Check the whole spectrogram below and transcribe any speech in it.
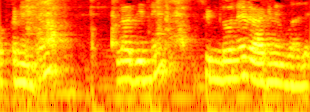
ఒక్క నిమిషం. ఇలా దీన్ని సిమ్లోనే వేగనివ్వాలి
